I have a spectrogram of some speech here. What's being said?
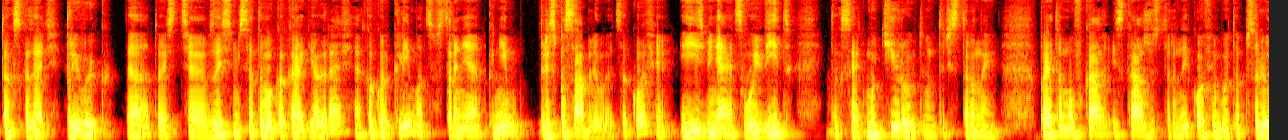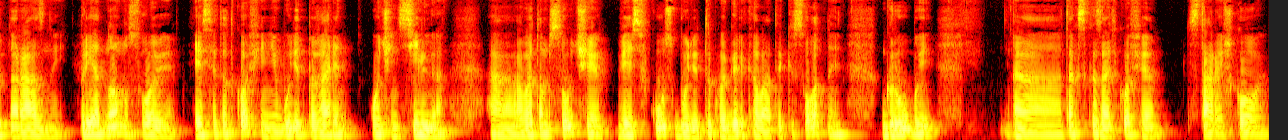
так сказать, привык. Да? То есть э, в зависимости от того, какая география, какой климат в стране, к ним приспосабливается кофе и изменяет свой вид, так сказать, мутирует внутри страны. Поэтому в, из каждой страны кофе будет абсолютно разный. При одном условии, если этот кофе не будет пожарен очень сильно. А в этом случае весь вкус будет такой горьковато-кислотный, грубый. А, так сказать, кофе старой школы.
